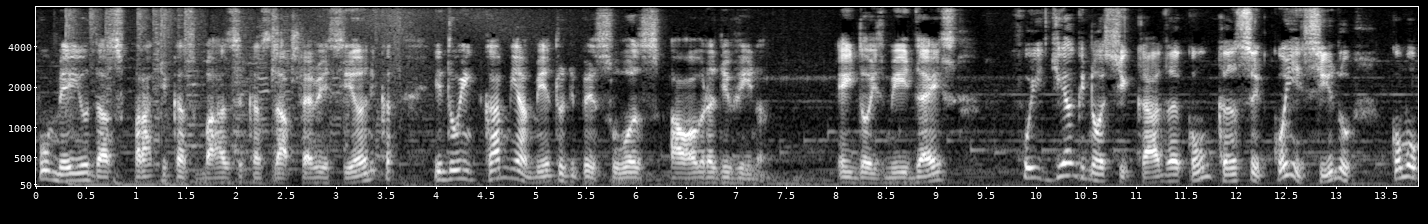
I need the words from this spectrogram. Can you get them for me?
por meio das práticas básicas da fé messiânica e do encaminhamento de pessoas à obra divina. Em 2010, fui diagnosticada com um câncer conhecido como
